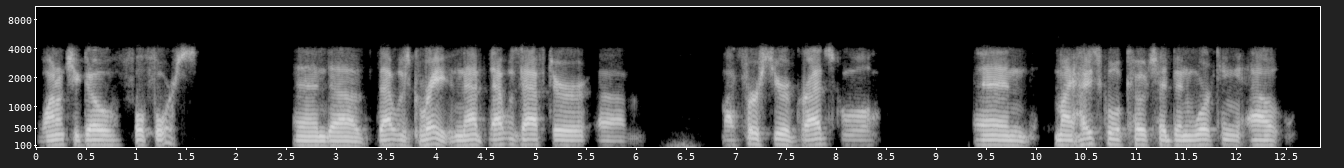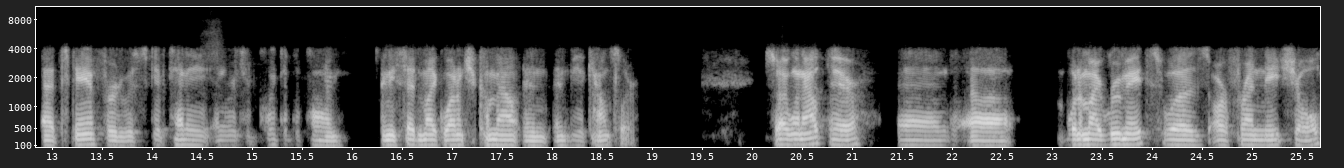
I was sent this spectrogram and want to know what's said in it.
why don't you go full force? And uh, that was great. And that, that was after um, my first year of grad school. And my high school coach had been working out at Stanford with Skip Kenney and Richard Quick at the time. And he said, Mike, why don't you come out and, and be a counselor? So I went out there, and uh, one of my roommates was our friend Nate Scholl,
